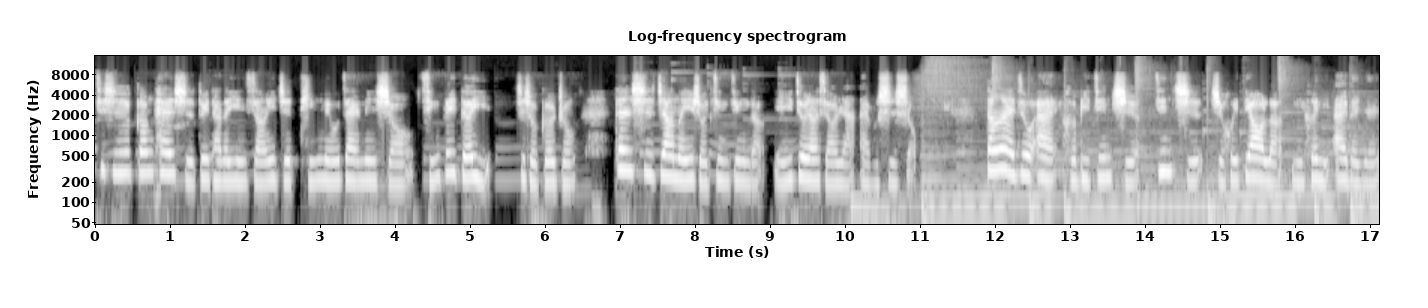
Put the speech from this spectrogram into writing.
其实刚开始对他的印象一直停留在那首《情非得已》这首歌中，但是这样的一首《静静的》也依旧让小冉爱不释手。当爱就爱，何必矜持？矜持只会掉了你和你爱的人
